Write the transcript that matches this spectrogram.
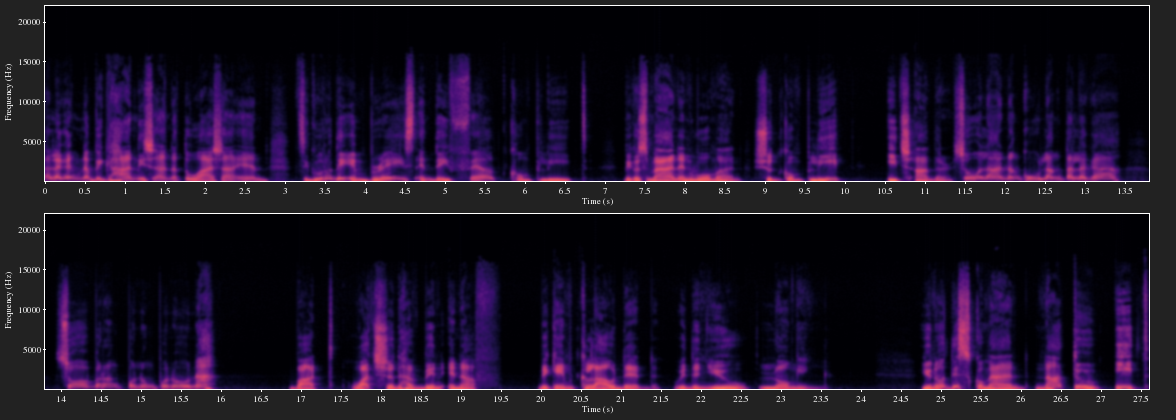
Talagang nabighani siya, natuwa siya, and siguro they embraced and they felt complete. Because man and woman should complete each other. So wala nang kulang talaga. Sobrang punong-puno na. But what should have been enough became clouded with the new longing. You know, this command not to eat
